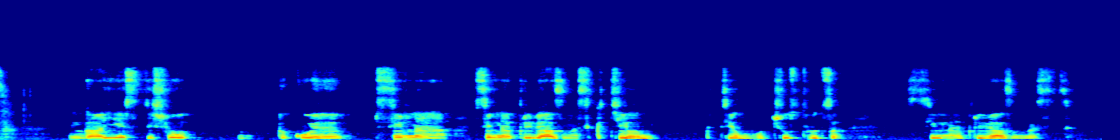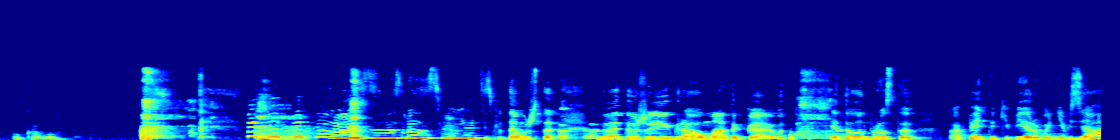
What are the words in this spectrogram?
Да, есть еще такое сильная, сильная привязанность к телу. К телу вот чувствуется сильная привязанность. У кого? Вы сразу смеетесь, потому что ну, это уже игра ума такая. Вот это он просто опять-таки верование взял,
